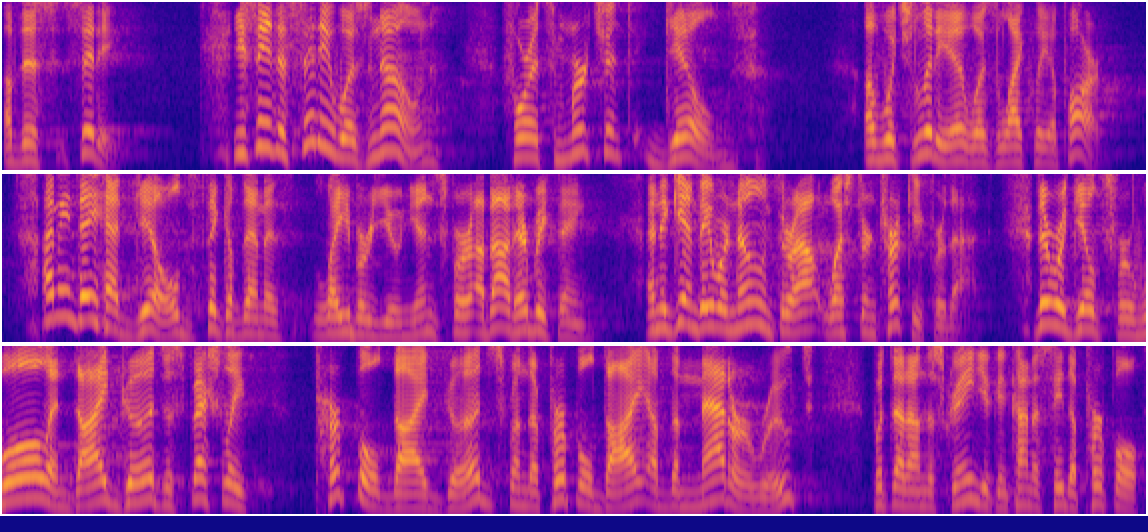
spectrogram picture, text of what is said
of this city. You see, the city was known for its merchant guilds, of which Lydia was likely a part. I mean, they had guilds, think of them as labor unions for about everything. And again, they were known throughout Western Turkey for that. There were guilds for wool and dyed goods, especially purple dyed goods from the purple dye of the madder root. Put that on the screen. You can kind of see the purple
